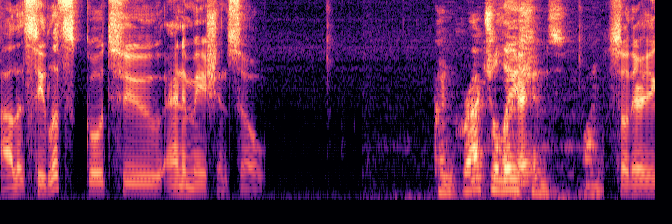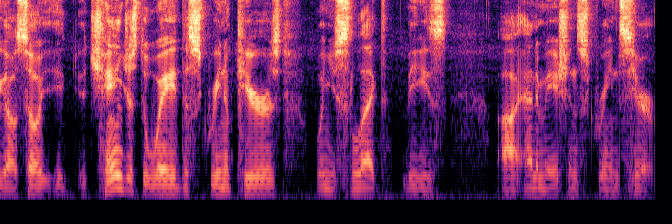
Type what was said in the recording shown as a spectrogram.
Uh, let's see, let's go to animation. So Congratulations. Okay. So there you go. So it, it, changes the way the screen appears when you select these uh, animation screens here.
